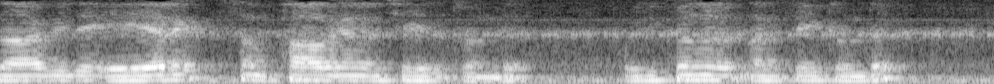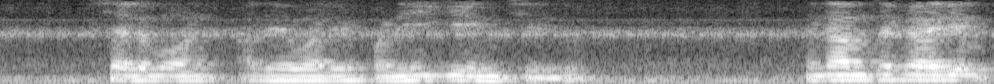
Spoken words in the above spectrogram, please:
ദാവിദ് ഏറെ സംഭാവനകൾ ചെയ്തിട്ടുണ്ട്. ഒരുക്കങ്ങൾ നടത്തിയിട്ടുണ്ട്. ശലമോൻ ആ ദേവാലയം പണിയുകയും ചെയ്തു. രണ്ടാമത്തെ കാര്യം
